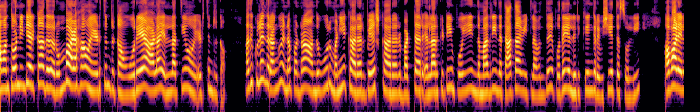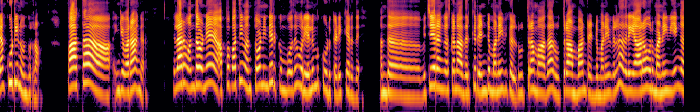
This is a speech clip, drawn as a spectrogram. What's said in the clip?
அவன் தோண்டிகிட்டே இருக்கான். அது ரொம்ப அழகாக அவன் எடுத்துகிட்டு இருக்கான். ஒரே ஆளாக எல்லாத்தையும் எடுத்துகிட்டு இருக்கான். அதுக்குள்ளே இந்த ரங்கு என்ன பண்ணுறான் அந்த ஊர் மணியக்காரர் பேஷ்காரர் பட்டர் எல்லாருக்கிட்டேயும் போய் இந்த மாதிரி இந்த தாத்தா வீட்டில் வந்து புதையல் இருக்குங்கிற விஷயத்த சொல்லி அவளையெல்லாம் கூட்டின்னு வந்துடுறான். பார்த்தா இங்கே வராங்க. எல்லோரும் வந்தவுடனே அப்போ பார்த்து இவன் தோண்டிகிட்டே இருக்கும்போது ஒரு எலும்புக்கூடு கிடைக்கிறது. அந்த விஜயரங்கநாதருக்கு ரெண்டு மனைவிகள் ருத்ரமாதா ருத்ராம்பான் ரெண்டு மனைவிகள். அதில் யாரோ ஒரு மனைவியை இங்கே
